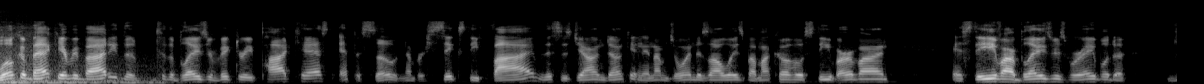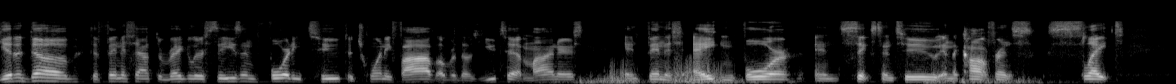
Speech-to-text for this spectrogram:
Welcome back, everybody, to, to the Blazer Victory Podcast, episode number 65. This is John Duncan, and I'm joined as always by my co host, Steve Irvine. And Steve, our Blazers were able to get a dub to finish out the regular season 42 to 25 over those UTEP Miners and finish 8 and 4 and 6 and 2 in the conference slate.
